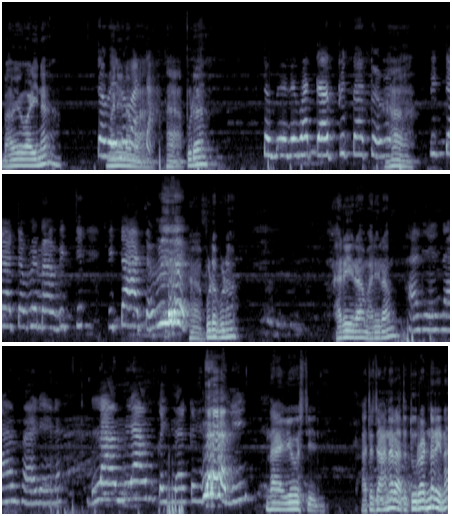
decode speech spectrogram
भावेवाळीनं म्हणे नमा हां पुढं? हां. हां पुढं पुढं? हरे राम हरे राम. हरे राम हरे राम. राम राम कृष्ण कृष्ण हरी. नाही व्यवस्थित. आता जाणार आता. तू रडणार आहे ना?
